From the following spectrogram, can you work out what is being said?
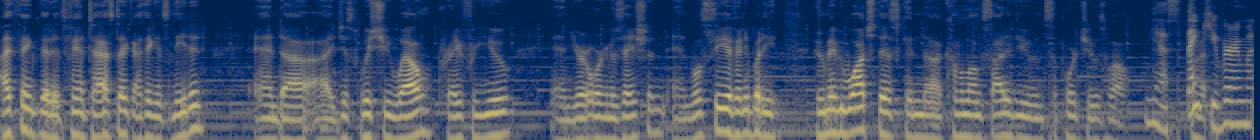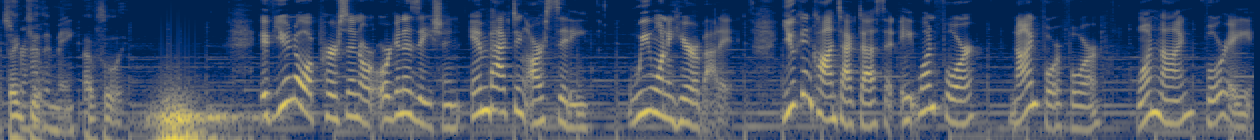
I think that it's fantastic. I think it's needed. And uh, I just wish you well, pray for you and your organization. And we'll see if anybody who maybe watched this can uh, come alongside of you and support you as well. yes thank you very much Thank for you. having me Absolutely. If you know a person or organization impacting our city, we want to hear about it. You can contact us at 814 944 1948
